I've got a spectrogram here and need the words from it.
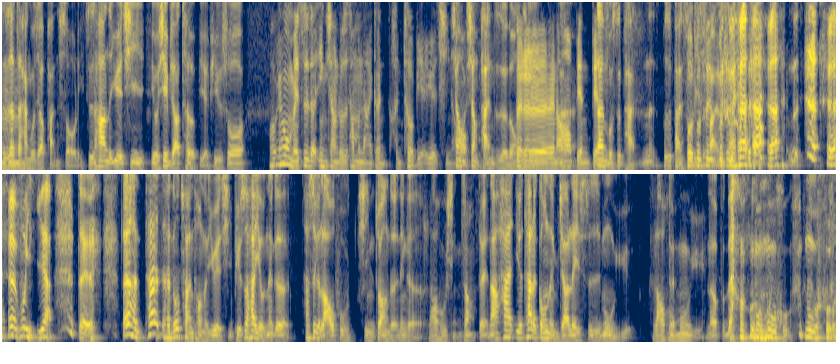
只是在韩国叫盘手礼，只是他的乐器有些比较特别，比如说。因为我每次的印象都是他们拿一个很很特别的乐器，像像盘子的东西，对对对对，然后边边，但不是盘，那不是盘手里的盘，不是 不一样。对，但很它很多传统的乐器，比如说它有那个，它是个老虎形状的那个老虎形状，对，然后它有它的功能比较类似木鱼，老虎木鱼，老不木木虎木虎，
